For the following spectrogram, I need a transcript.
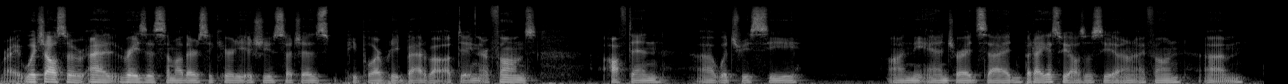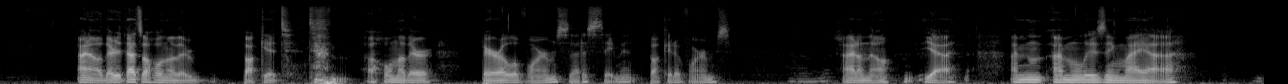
Right, which also uh, raises some other security issues, such as people are pretty bad about updating their phones often, uh, which we see on the Android side. But I guess we also see it on iPhone. Um, I know there, that's a whole nother bucket, a whole nother barrel of worms. Is that a statement? Bucket of worms? I don't know. Yeah, I'm I'm losing my uh,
